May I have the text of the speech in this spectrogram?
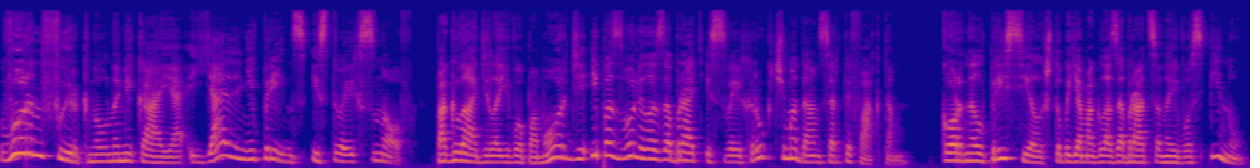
Ворон фыркнул, намекая, я ли не принц из твоих снов? Погладила его по морде и позволила забрать из своих рук чемодан с артефактом. Корнел присел, чтобы я могла забраться на его спину,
